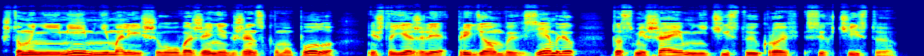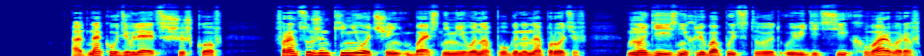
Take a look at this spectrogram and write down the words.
что мы не имеем ни малейшего уважения к женскому полу, и что ежели придем в их землю, то смешаем нечистую кровь с их чистую. Однако, удивляется Шишков, француженки не очень баснями его напуганы, напротив – Многие из них любопытствуют увидеть сих варваров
